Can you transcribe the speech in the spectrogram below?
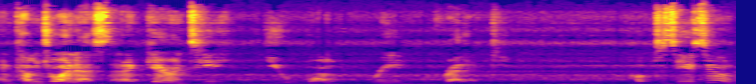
and come join us, and I guarantee you won't regret it. Hope to see you soon.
